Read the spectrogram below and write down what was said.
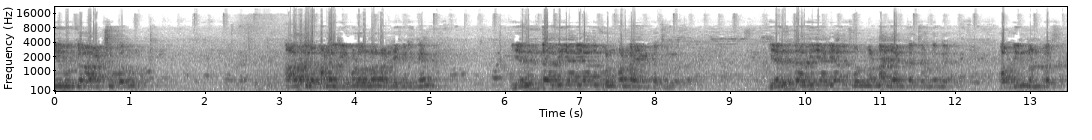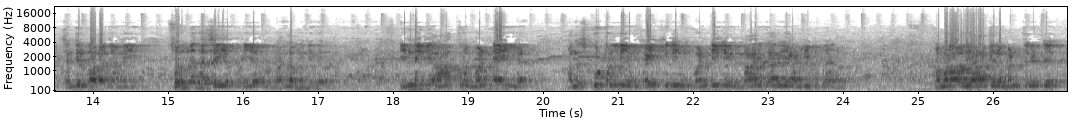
திமுக ஆட்சி வரும். ஆத்திர மணல் எவ்வளவு நாள் அள்ளிக்கிறீங்க எந்த அதிகாரியாவது போன் பண்ணா என்கிட்ட சொல்லுங்க. எந்த அதிகாரியாவது போன் பண்ணா என்கிட்ட சொல்லுங்க. அப்படின்னு நண்பர் செந்தில் பாலாஜாமி சொன்னதை செய்யக்கூடிய ஒரு நல்ல மனிதர். இன்னைக்கு ஆத்திர மண்ணே இல்லை. அந்த ஸ்கூட்டர்லயும் பைக்லயும் வண்டியிலையும் லாரி லாரியா அள்ளிட்டு போறாங்க. அமராவதி ஆற்றில மண் திருட்டு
